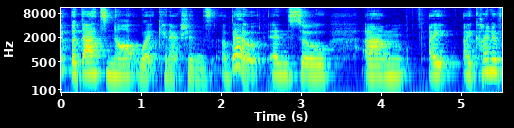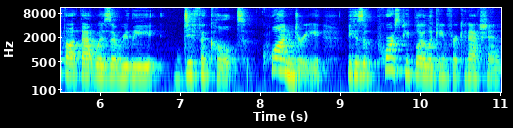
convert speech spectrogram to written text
but that's not what connections about. And so, um, I I kind of thought that was a really difficult quandary because of course people are looking for connection.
